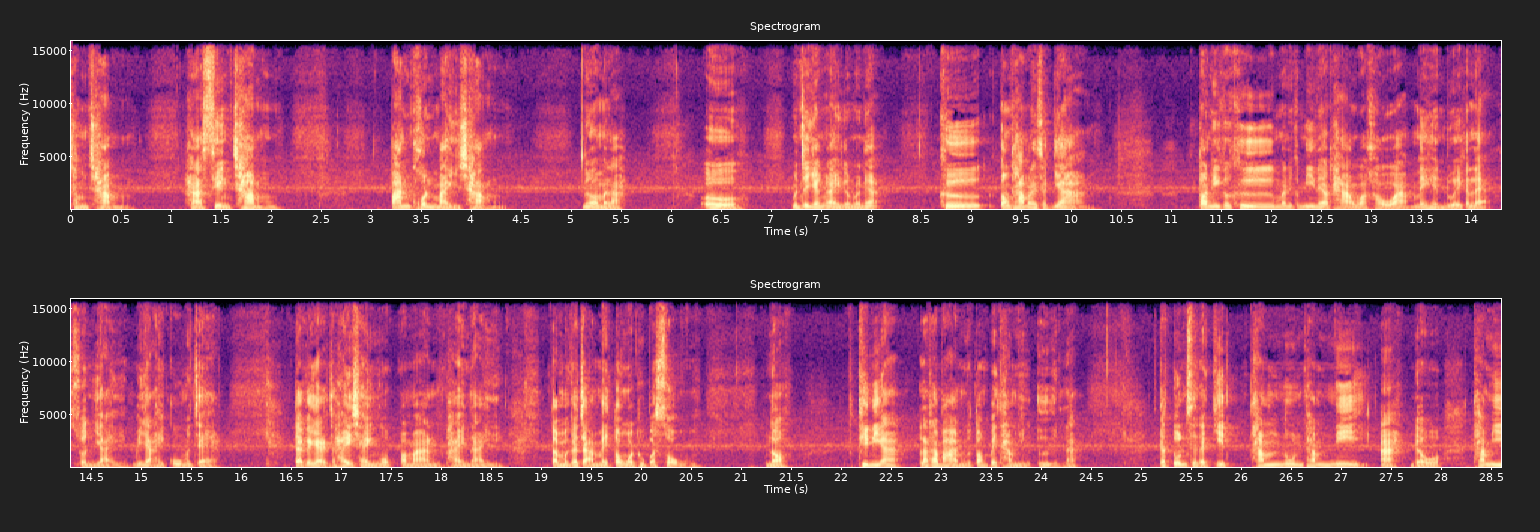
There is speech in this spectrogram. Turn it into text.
ช่ำๆหาเสียงช่ำปั้นคนใหม่ช่ำนึกออกไหมล่ะ เออ มันจะยังไงกันวะเนี่ย คือต้องทำอะไรสักอย่าง ตอนนี้ก็คือมันก็มีแนวทางว่าเขาว่าไม่เห็นด้วยกันแหละ ส่วนใหญ่ไม่อยากให้กู้มาแจก แต่ก็อยากจะให้ใช้งบประมาณภายใน แต่มันก็จะไม่ตรงวัตถุประสงค์เนาะทีเนี้ยรัฐบาลมันก็ต้องไปทำอย่างอื่นละกระตุ้นเศรษฐกิจทำนู่นทำนี่อะเดี๋ยวถ้ามี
